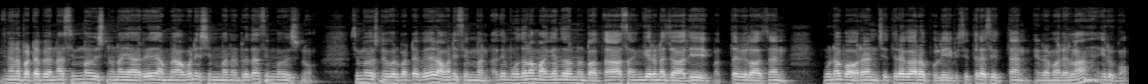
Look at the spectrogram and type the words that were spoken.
என்னென்ன பட்ட பெயர்னா, சிம்ம விஷ்ணுனா யார் அம்ம அவனி சிம்மன்ன்றது தான் சிம்ம விஷ்ணு. சிம்ம விஷ்ணு ஒரு பட்ட பெயர் அவனி சிம்மன். அதே முதலாம் மகேந்திரவர்மன் பார்த்தா, சங்கிரண ஜாதி, மத்த விலாசன், குணபாரன், சித்திரகார புலி, விசித்திர சித்தன் என்ற மாதிரியெல்லாம் இருக்கும்.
